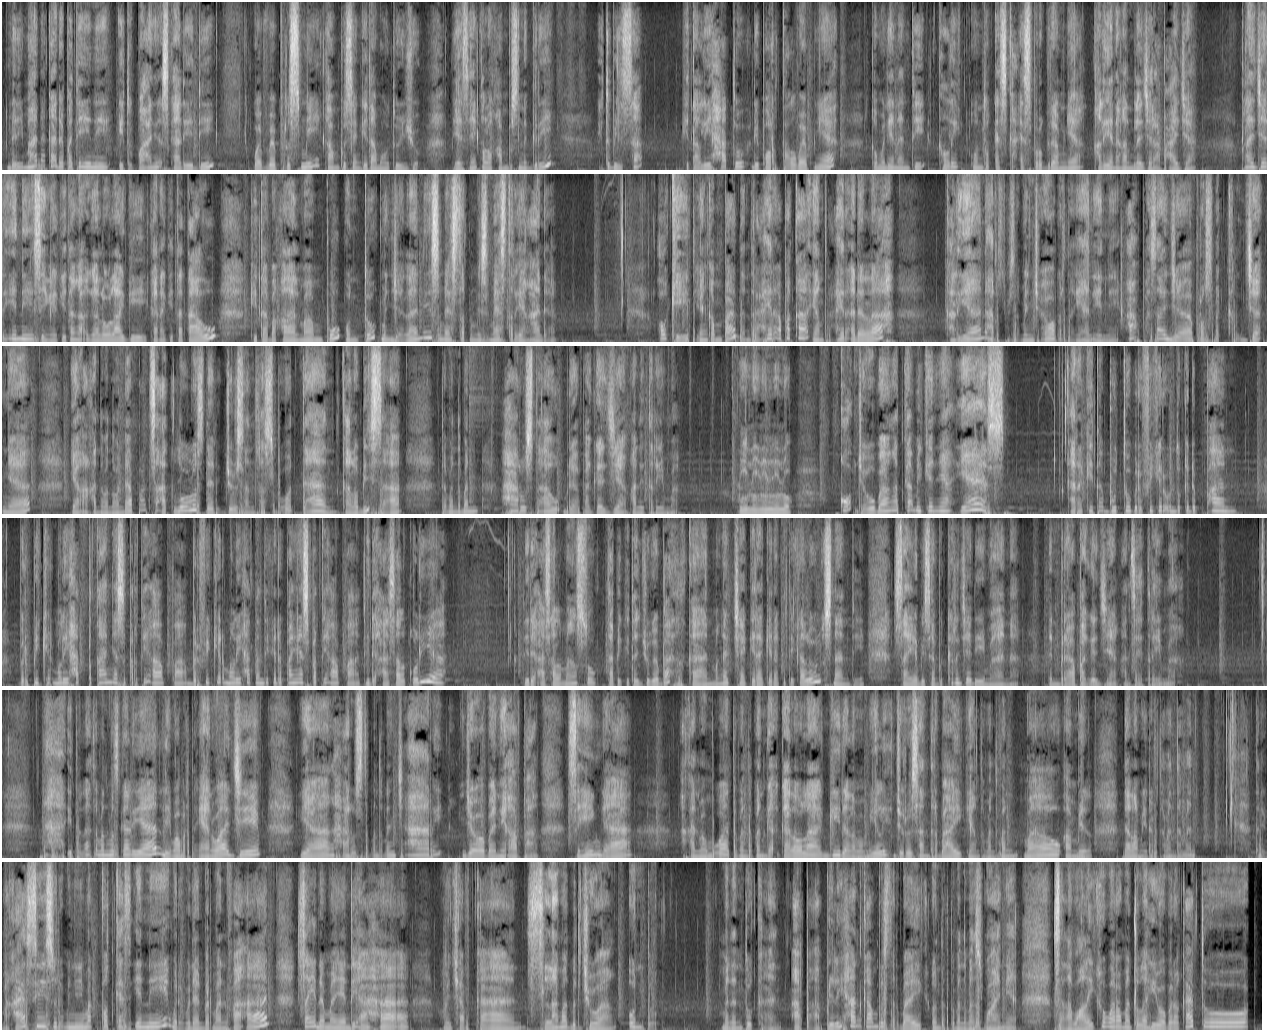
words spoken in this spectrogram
Dari mana kak dapatnya ini? Itu banyak sekali di web-web resmi kampus yang kita mau tuju Biasanya kalau kampus negeri itu bisa kita lihat tuh di portal webnya. Kemudian nanti klik untuk SKS programnya. Kalian akan belajar apa aja. Pelajari ini sehingga kita nggak galau lagi. Karena kita tahu kita bakalan mampu untuk menjalani semester demi semester yang ada. Oke itu yang keempat. Dan terakhir apakah? Yang terakhir adalah kalian harus bisa menjawab pertanyaan ini. Apa saja prospek kerjanya yang akan teman-teman dapat saat lulus dari jurusan tersebut dan kalau bisa teman-teman harus tahu berapa gaji yang akan diterima. Loh, loh, loh, loh, loh. Kok jauh banget kak mikirnya? Yes. Karena kita butuh berpikir untuk ke depan. Berpikir melihat petanya seperti apa. Berpikir melihat nanti ke depannya seperti apa. Tidak asal kuliah tidak asal masuk, tapi kita juga bahkan mengecek kira-kira ketika lulus nanti saya bisa bekerja di mana dan berapa gaji yang akan saya terima. Nah, itulah teman-teman sekalian, 5 pertanyaan wajib yang harus teman-teman cari jawabannya apa sehingga akan membuat teman-teman gak galau lagi dalam memilih jurusan terbaik yang teman-teman mau ambil dalam hidup teman-teman. Terima kasih sudah menyimak podcast ini. Mudah-mudahan bermanfaat. Saya Damayanti Aha mengucapkan selamat berjuang untuk menentukan apa pilihan kampus terbaik untuk teman-teman semuanya. Assalamualaikum warahmatullahi wabarakatuh.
